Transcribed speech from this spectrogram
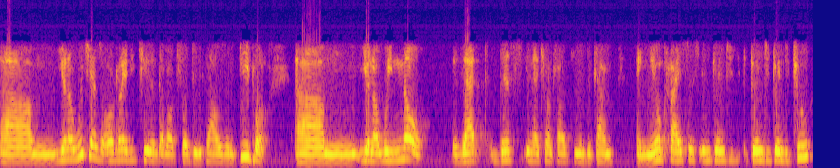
um, you know, which has already killed about 14,000 people. Um, you know, we know that this, in actual fact, will become a new crisis in 20, 2022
